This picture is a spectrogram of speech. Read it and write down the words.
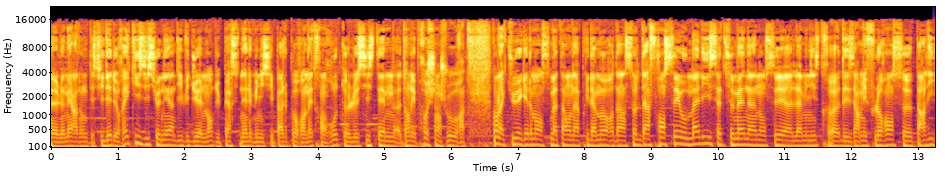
Le maire a donc décidé de réquisitionner individuellement du personnel municipal pour remettre en route le système dans les prochains jours. Dans l'actu également, ce matin, on a appris la mort d'un soldat français au Mali. Cette semaine, a annoncé la ministre des Armées Florence Parly.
